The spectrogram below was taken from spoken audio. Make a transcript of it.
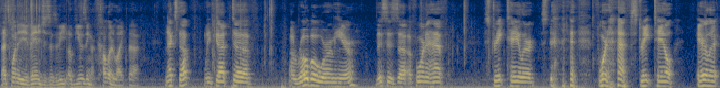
that's one of the advantages of, of using a color like that. Next up, we've got uh, a robo worm here. This is uh, a four and a half straight tailer, four and a half straight tail Ehrler,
